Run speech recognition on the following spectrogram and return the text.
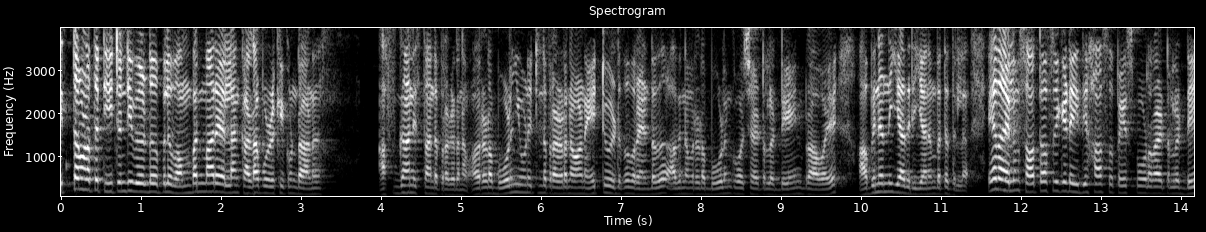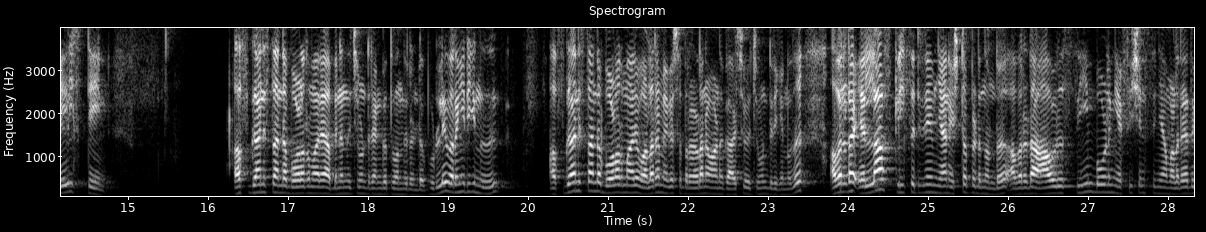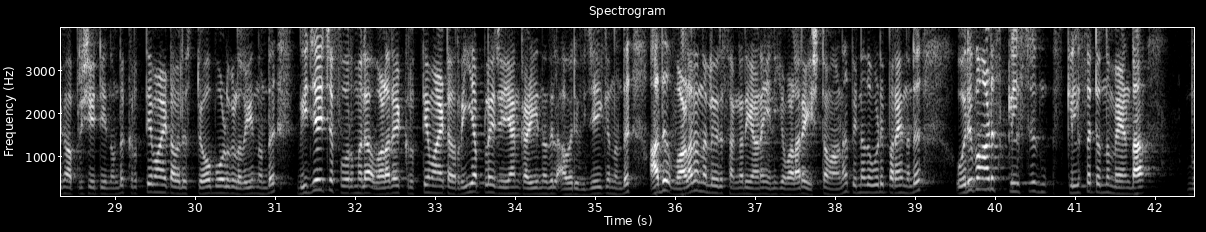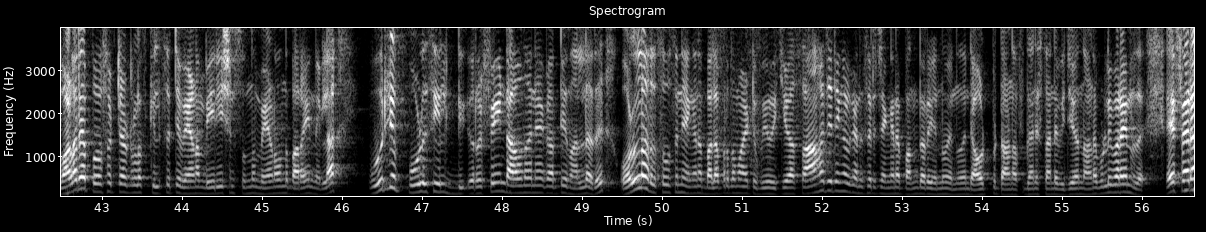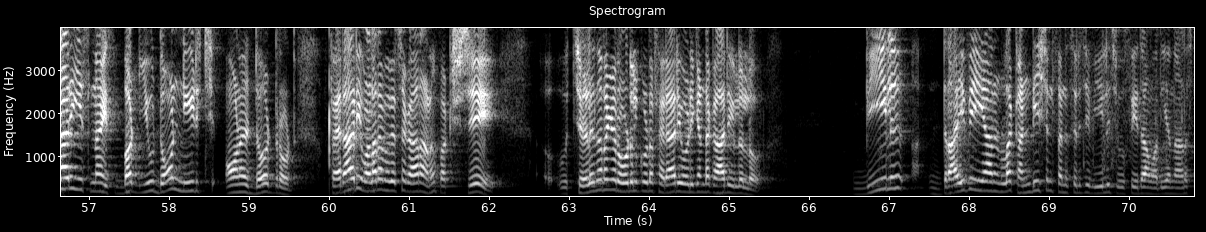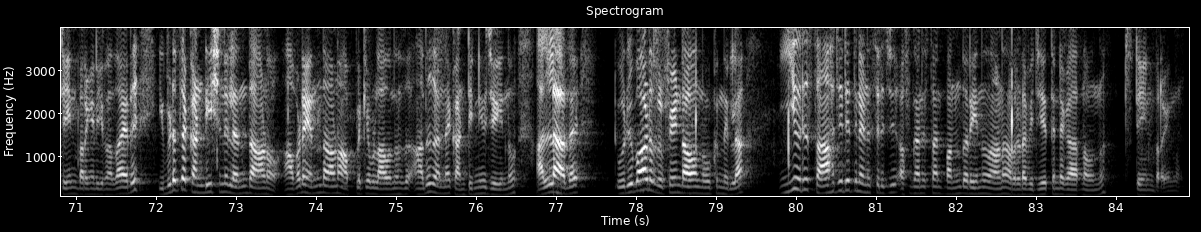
ഇത്തവണത്തെ T twenty world കപ്പിൽ വമ്പന്മാരെ എല്ലാം കടപുഴക്കിക്കൊണ്ടാണ് അഫ്ഗാനിസ്ഥാന്റെ പ്രകടനം. അവരുടെ ബോളിംഗ് യൂണിറ്റിന്റെ പ്രകടനമാണ് ഏറ്റവും എടുത്തു പറയേണ്ടത്. അതിന് അവരുടെ ബോളിംഗ് കോച്ചായിട്ടുള്ള ഡെയിൻ ബ്രാവോയെ അഭിനന്ദിക്കാതിരിക്കാനും പറ്റത്തില്ല. ഏതായാലും സൗത്ത് ആഫ്രിക്കയുടെ ഇതിഹാസ പേസ് ബോളറായിട്ടുള്ള ഡെയിൽ സ്റ്റെയിൻ അഫ്ഗാനിസ്ഥാന്റെ ബോളർമാരെ അഭിനന്ദിച്ചുകൊണ്ട് രംഗത്ത് വന്നിട്ടുണ്ട്. പുള്ളി പറഞ്ഞിരിക്കുന്നത് അഫ്ഗാനിസ്ഥാന്റെ ബോളർമാർ വളരെ മികച്ച പ്രകടനമാണ് കാഴ്ചവെച്ചുകൊണ്ടിരിക്കുന്നത്. അവരുടെ എല്ലാ സ്കിൽ സെറ്റിനെയും ഞാൻ ഇഷ്ടപ്പെടുന്നുണ്ട്. അവരുടെ ആ ഒരു സീം ബോളിംഗ് എഫിഷ്യൻസി ഞാൻ വളരെയധികം അപ്രീഷിയേറ്റ് ചെയ്യുന്നുണ്ട്. കൃത്യമായിട്ട് അവർ സ്റ്റോ ബോളുകൾ എറിയുന്നുണ്ട്. വിജയിച്ച ഫോർമുല വളരെ കൃത്യമായിട്ട് റീഅപ്ലൈ ചെയ്യാൻ കഴിയുന്നതിൽ അവർ വിജയിക്കുന്നുണ്ട്. അത് വളരെ നല്ലൊരു സംഗതിയാണ്. എനിക്ക് വളരെ ഇഷ്ടമാണ്. പിന്നെ അതുകൂടി പറയുന്നുണ്ട് ഒരുപാട് സ്കിൽ സ്കിൽ സെറ്റ് ഒന്നും വേണ്ട. വളരെ പെർഫെക്റ്റ് ആയിട്ടുള്ള സ്കിൽ സെറ്റ് വേണം. വേരിയേഷൻസ് ഒന്നും വേണമെന്ന് പറയുന്നില്ല. ഒരു പോളിസിയിൽ റിഫൈൻഡ് ആവുന്നതിനെക്കാട്ടി നല്ലത് ഉള്ള റിസോഴ്സിനെ എങ്ങനെ ഫലപ്രദമായിട്ട് ഉപയോഗിക്കുക സാഹചര്യങ്ങൾക്കനുസരിച്ച് എങ്ങനെ പന്തെറിയുന്നു എന്നതിന്റെ ഔട്ട്പുട്ടാണ് അഫ്ഗാനിസ്ഥാന്റെ വിജയം എന്നാണ് പുള്ളി പറയുന്നത്. A Ferrari is nice but you don't need on a dot road Ferrari വളരെ മികച്ച കാറാണ് പക്ഷേ ചെളി നിറഞ്ഞ റോഡിൽ കൂടെ ഫെറാരി ഓടിക്കേണ്ട കാര്യമില്ലല്ലോ. വീൽ ഡ്രൈവ് ചെയ്യാനുള്ള കണ്ടീഷൻസ് അനുസരിച്ച് വീൽ ചൂസ് ചെയ്താൽ മതി എന്നാണ് സ്റ്റെയിൻ പറഞ്ഞിരിക്കുന്നത്. അതായത് ഇവിടുത്തെ കണ്ടീഷനിൽ എന്താണോ അവിടെ എന്താണോ അപ്ലിക്കബിൾ ആവുന്നത് അത് തന്നെ കണ്ടിന്യൂ ചെയ്യുന്നു. അല്ലാതെ ഒരുപാട് റിഫൈൻഡ് ആവാൻ നോക്കുന്നില്ല. ഈ ഒരു സാഹചര്യത്തിനനുസരിച്ച് അഫ്ഗാനിസ്ഥാൻ പന്തെറിയുന്നതാണ് അവരുടെ വിജയത്തിന്റെ കാരണമെന്ന് സ്റ്റെയിൻ പറയുന്നു.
